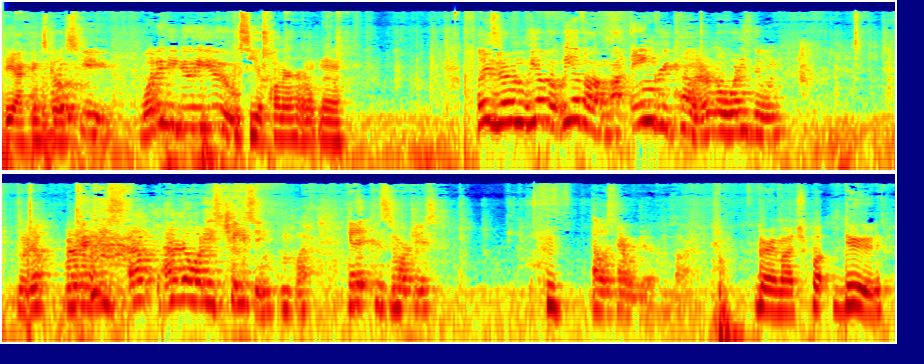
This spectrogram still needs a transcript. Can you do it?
The acting skills. Broski, what did he do to you? Is he a punter? I don't know. Ladies and gentlemen, we have a we have um, a, an angry Cullen. I don't know what he's doing. I don't know. I don't know what he's. I don't. I don't know what he's chasing. Get it? Cause it's more chase. Hmm. that was a terrible joke. I'm sorry. Very much. What, dude?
